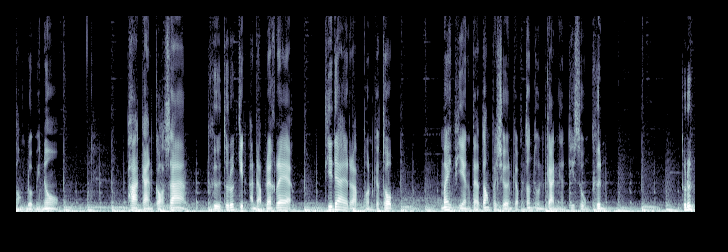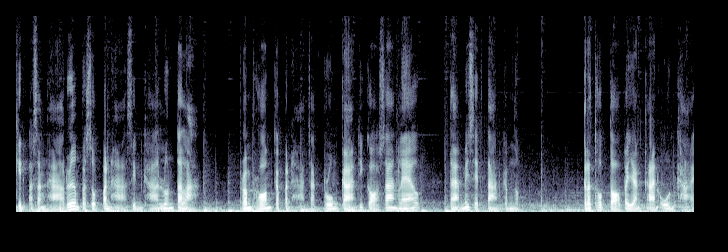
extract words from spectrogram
ของโดมิโนภาคการก่อสร้างคือธุรกิจอันดับแรก ๆ ที่ได้รับผลกระทบ ไม่เพียงแต่ต้องเผชิญกับต้นทุนการเงินที่สูงขึ้น ธุรกิจอสังหาเริ่มประสบปัญหาสินค้าล้นตลาด พร้อมๆ กับปัญหาจากโครงการที่ก่อสร้างแล้ว แต่ไม่เสร็จตามกำหนด กระทบต่อไปยังการโอนขาย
